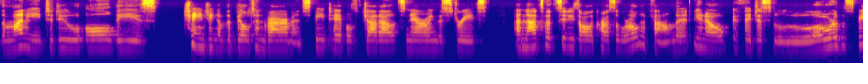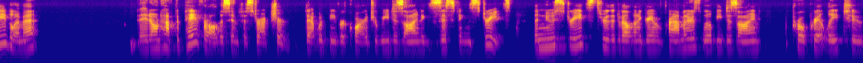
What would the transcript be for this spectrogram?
the money to do all these changing of the built environment, speed tables, jut outs, narrowing the streets. And that's what cities all across the world have found that, you know, if they just lower the speed limit, they don't have to pay for all this infrastructure that would be required to redesign existing streets. The new streets through the development agreement parameters will be designed appropriately to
